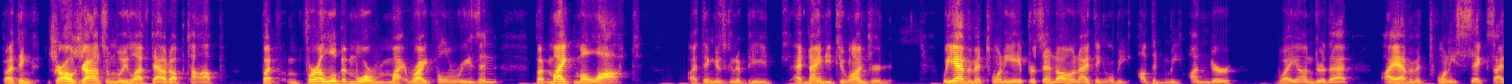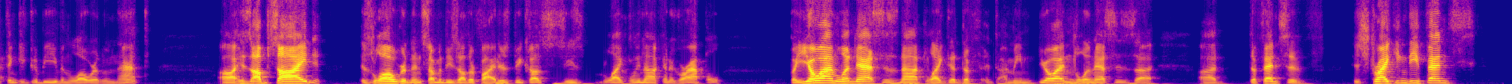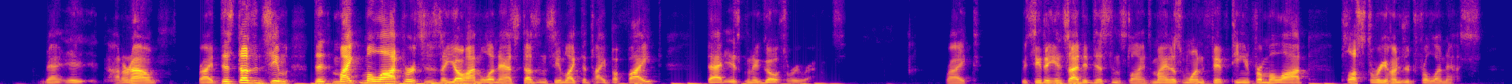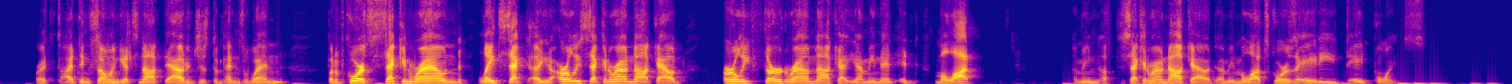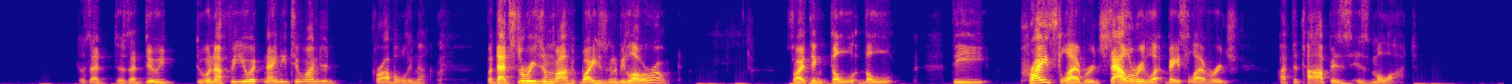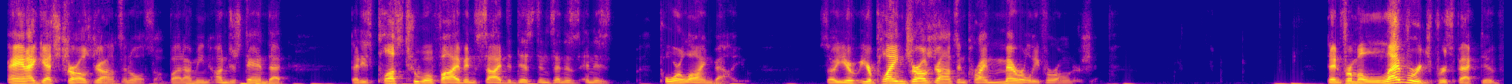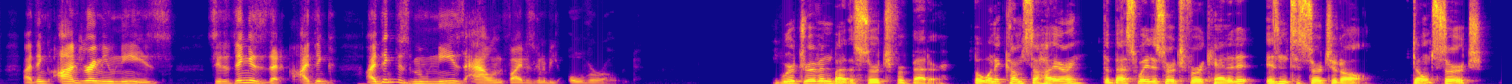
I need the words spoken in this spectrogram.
But I think Charles Johnson will be left out up top, but for a little bit more rightful reason. But Mike Malott, I think, is going to be at 9,200. We have him at 28% owned. I think it'll be, I think it'll be under, way under that. I have him at 26. I think it could be even lower than that. Uh, his upside is longer than some of these other fighters because he's likely not going to grapple. But Yohan Lainesse is not like a. Def- I mean, Yohan Lainesse is a, a, defensive. His striking defense, I don't know, right? This doesn't seem that Mike Malott versus a Yohan Lainesse doesn't seem like the type of fight that is going to go three rounds, right? We see the inside the distance lines minus 115 for Malott, plus 300 for Lainesse, right? I think someone gets knocked out. It just depends when. But of course, second round, late sec, uh, you know, early second round knockout, early third round knockout. Yeah, I mean, it, it Malott, I mean, a second round knockout. I mean, Malott scores 88 points. Does that does that do do enough for you at 9200? Probably not. But that's the reason why why he's going to be lower owned. So I think the the the price leverage, salary based leverage at the top is is Malott. And I guess Charles Johnson also. But I mean, understand that that he's plus 205 inside the distance and his and his poor line value. So you're you're playing Charles Johnson primarily for ownership. Then from a leverage perspective, I think Andre Muniz. See, the thing is that I think I think this Muniz Allen fight is going to be overowned. We're driven by the search for better. But when it comes to hiring, the best way to search for a candidate isn't to search at all. Don't search,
